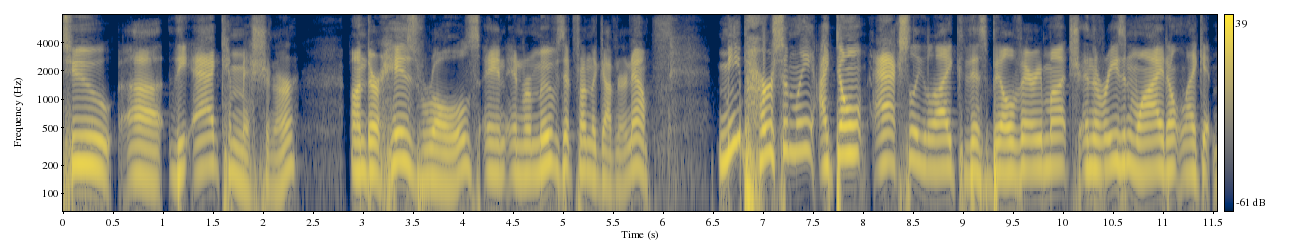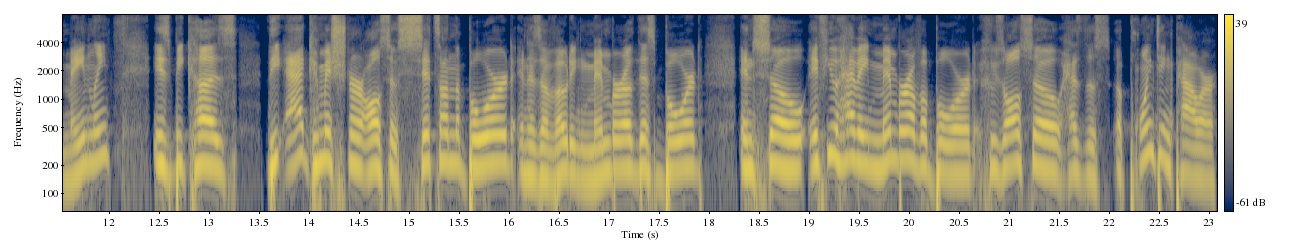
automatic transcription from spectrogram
to uh, the ag commissioner under his roles and, and removes it from the governor. Now, me personally, I don't actually like this bill very much. And the reason why I don't like it mainly is because the ag commissioner also sits on the board and is a voting member of this board. And so if you have a member of a board who's also has this appointing power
